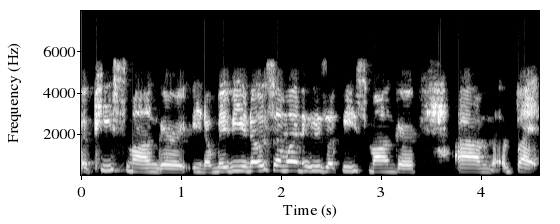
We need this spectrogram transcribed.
a, peacemonger. You know, maybe you know someone who's a peacemonger. Um, but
